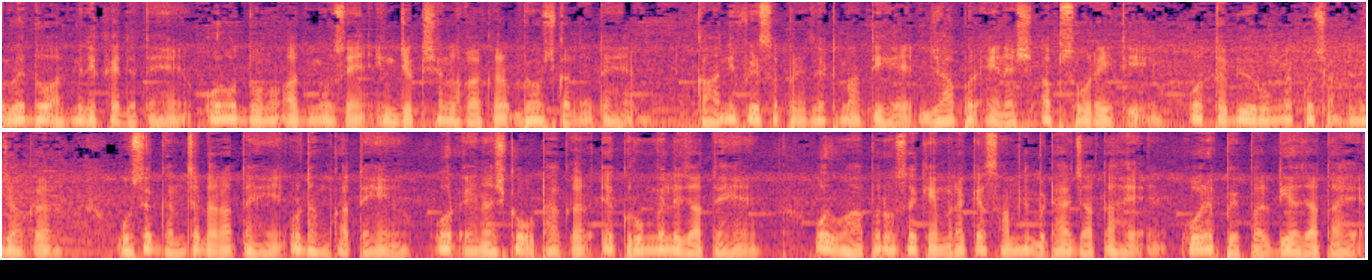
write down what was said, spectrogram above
वे दो आदमी दिखाई देते हैं और वो दोनों आदमी उसे इंजेक्शन लगाकर बेहोश कर देते हैं। कहानी फिर से प्रेजेंट में आती है, जहाँ पर एनएश अब सो रही थी और तभी रूम में कुछ आदमी जाकर उसे गन से डराते हैं और धमकाते हैं और एनएश को उठाकर एक रूम में ले जाते हैं और वहाँ पर उसे कैमरा के सामने बिठाया जाता है और एक पेपर दिया जाता है।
